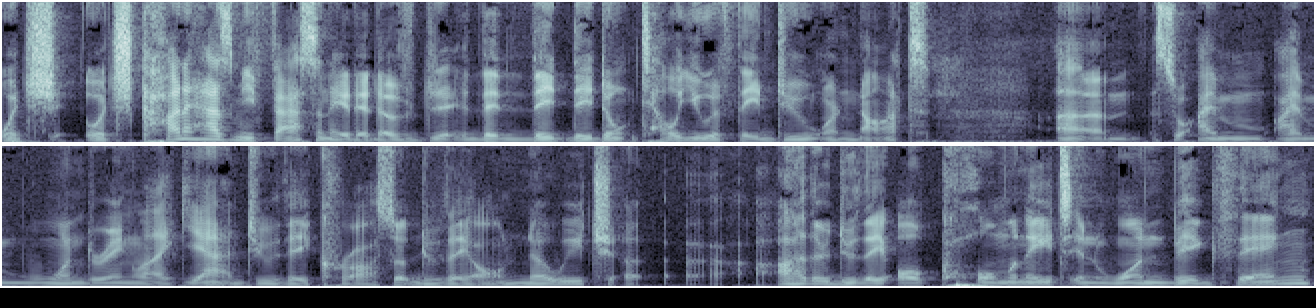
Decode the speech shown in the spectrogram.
which which kind of has me fascinated. Of they, they they don't tell you if they do or not. Um, so I'm I'm wondering like yeah do they cross do they all know each other do they all culminate in one big thing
